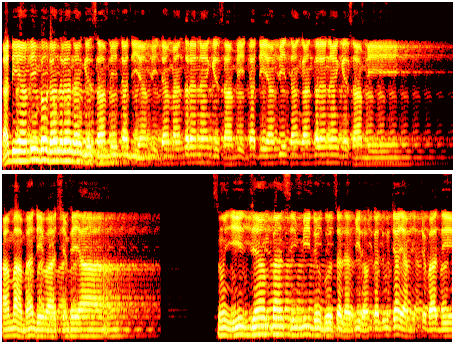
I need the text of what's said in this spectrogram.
တတိယမိဗုဒ္ဓံတရဏံကိသာမိတတိယမိဓမ္မံတရဏံကိသာမိတတိယမိသံဃံတရဏံကိသာမိ အာမဗန္တိပါရှင်ဖျားစွန်ရည်ကြံပန်းစီမိတို့ကိုဆက်လက်ပြီးတော့ကလူကြရမည်ဖြစ်ပါသည်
